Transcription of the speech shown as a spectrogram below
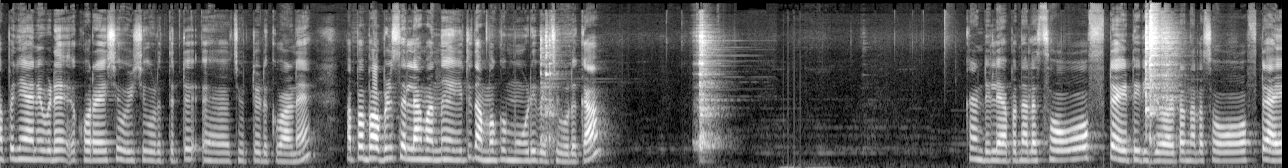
അപ്പോൾ ഞാനിവിടെ കുറേശ്ശെ ഒഴിച്ച് കൊടുത്തിട്ട് ചുട്ടെടുക്കുവാണ്. അപ്പോൾ ബബിൾസ് എല്ലാം വന്നു കഴിഞ്ഞിട്ട് നമുക്ക് മൂടി വെച്ച് കൊടുക്കാം. കണ്ടില്ലേ? അപ്പോൾ നല്ല സോഫ്റ്റ് ആയിട്ടിരിക്കും കേട്ടോ. നല്ല സോഫ്റ്റായ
